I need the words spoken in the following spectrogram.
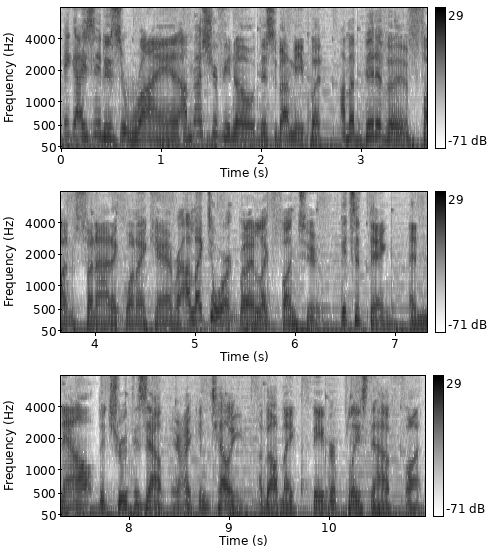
Hey guys, it is Ryan. I'm not sure if you know this about me, but I'm a bit of a fun fanatic when I can. I like to work, but I like fun too. It's a thing. And now the truth is out there. I can tell you about my favorite place to have fun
